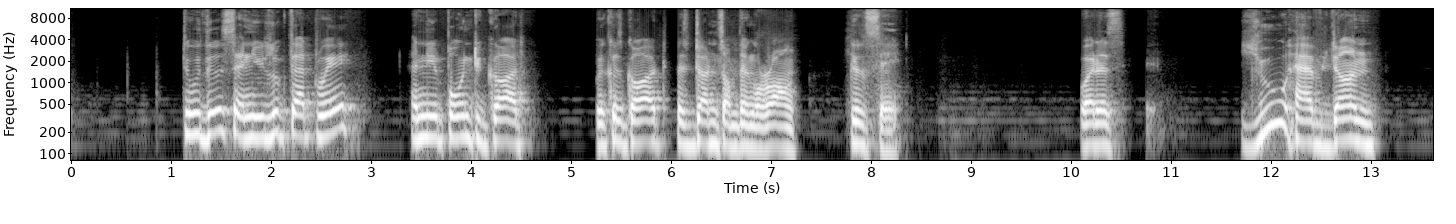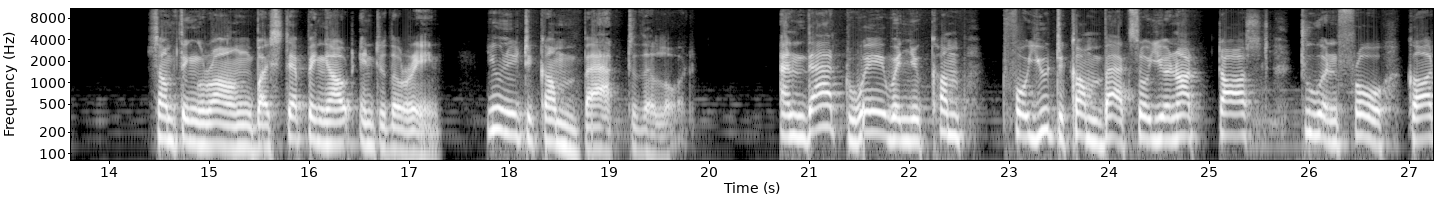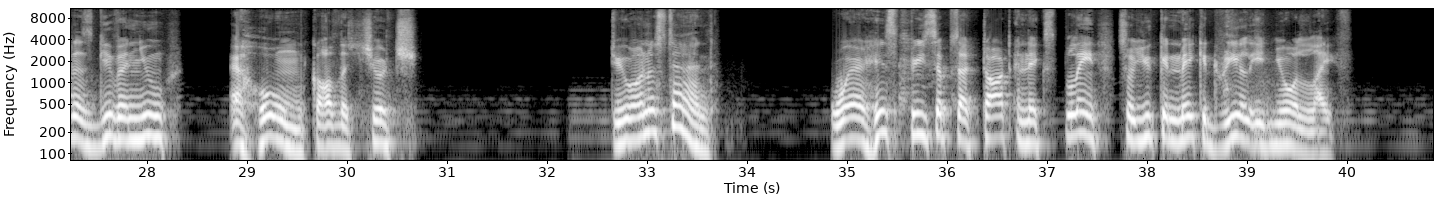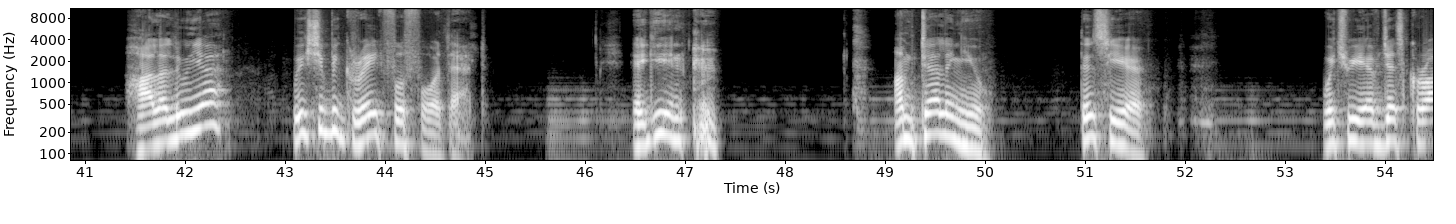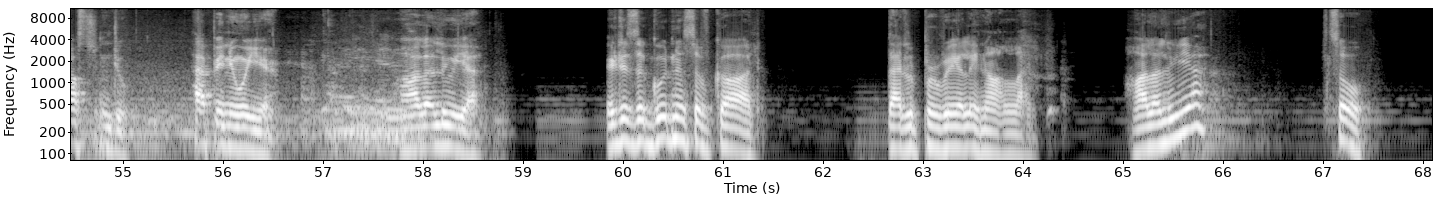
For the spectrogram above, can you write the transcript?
do this and you look that way and you point to God because God has done something wrong, he'll say. Whereas you have done something wrong by stepping out into the rain. You need to come back to the Lord. And that way, when you come, for you to come back, so you're not tossed to and fro, God has given you a home called the church. Do you understand? Where His precepts are taught and explained so you can make it real in your life. Hallelujah. We should be grateful for that. Again, I'm telling you, this year, which we have just crossed into, Happy New Year. Hallelujah. It is the goodness of God that will prevail in our life. Hallelujah. So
